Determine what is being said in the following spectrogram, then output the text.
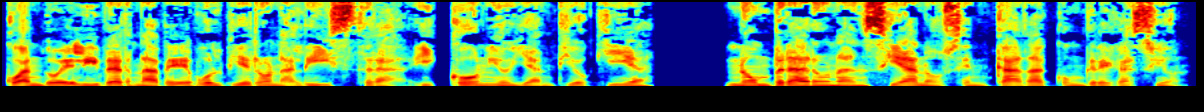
Cuando él y Bernabé volvieron a Listra, Iconio y Antioquía, nombraron ancianos en cada congregación.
